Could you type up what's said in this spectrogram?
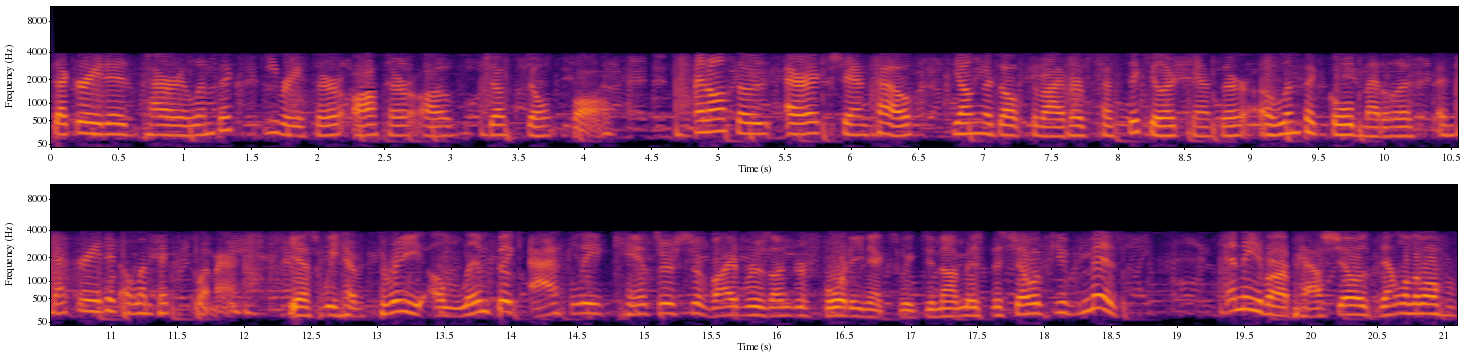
decorated Paralympic ski racer, author of Just Don't Fall. And also Eric Shanteau, young adult survivor of testicular cancer, Olympic gold medalist, and decorated Olympic swimmer. Yes, we have three Olympic athlete cancer survivors under 40 next week. Do not miss the show. If you've missed any of our past shows, download them all for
